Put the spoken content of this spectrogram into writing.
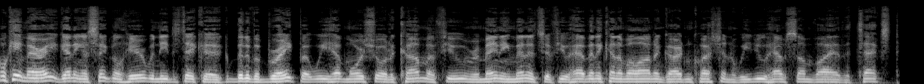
Okay, Mary, getting a signal here. We need to take a bit of a break, but we have more show to come. A few remaining minutes. If you have any kind of a lawn and garden question, we do have some via the text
